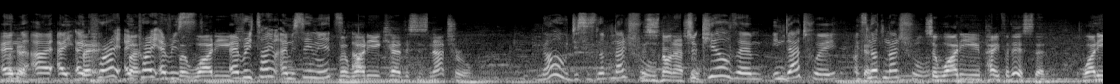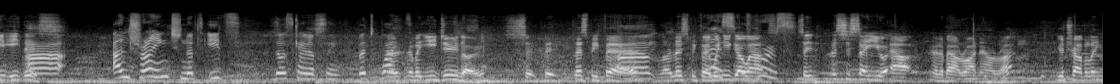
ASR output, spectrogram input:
and Okay. I, I, I But- cry. I cry every but why do you- every time I'm seeing it. But why uh, do you care? This is natural. No, this is not natural. This is not natural. To kill them in that way, it's not natural. So why do you pay for this then? Why do you eat this? uh, I'm trying to not eat those kind of things. But what? no, but you do though. So, but let's be fair. Um, let's be fair. when you go of out, course. so let's just say you're out and about right now, right? You're traveling.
